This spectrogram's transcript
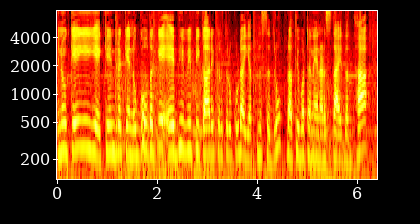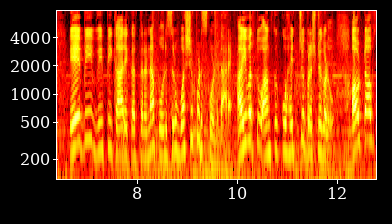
ಇನ್ನು ಕೆಇಎ ಕೇಂದ್ರಕ್ಕೆ ನುಗ್ಗುವುದಕ್ಕೆ ಎಬಿವಿಪಿ ಕಾರ್ಯಕರ್ತರು ಕೂಡ ಯತ್ನಿಸಿದ್ರು. ಪ್ರತಿಭಟನೆ ನಡೆಸ್ತಾ ಇದ್ದಂತಹ ಎಬಿವಿಪಿ ಕಾರ್ಯಕರ್ತರನ್ನ ಪೊಲೀಸರು ವಶಪಡಿಸಿಕೊಂಡಿದ್ದಾರೆ. ಐವತ್ತು ಅಂಕಕ್ಕೂ ಹೆಚ್ಚು ಪ್ರಶ್ನೆಗಳು ಔಟ್ ಆಫ್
